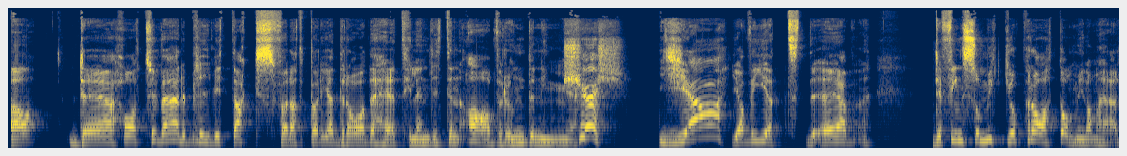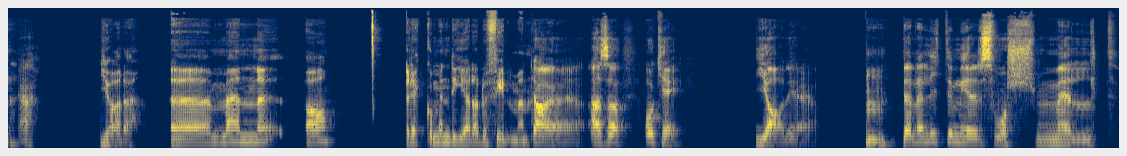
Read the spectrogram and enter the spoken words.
Ja, det har tyvärr blivit dags för att börja dra det här till en liten avrundning. Körs! Ja, jag vet. Det, är, det, finns så mycket att prata om i de här. Ja. Gör det. Uh, men, ja. Rekommenderar du filmen? Ja, ja, ja. Alltså, okej. Okay. Ja, det gör jag. Mm. Den är lite mer svårsmält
